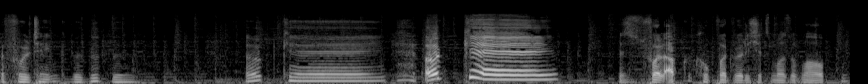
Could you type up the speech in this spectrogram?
A full tank. Okay. Okay. Es ist voll abgekupfert, würde ich jetzt mal so behaupten.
